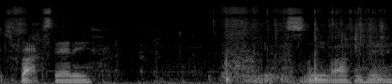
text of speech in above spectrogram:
It's Rocksteady. Get the sleeve off of here.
